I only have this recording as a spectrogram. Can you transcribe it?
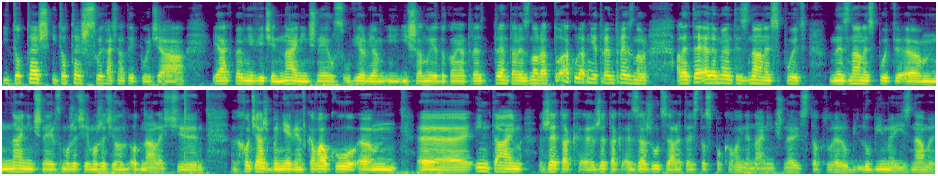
I to też, i to też słychać na tej płycie, a jak pewnie wiecie, Nine Inch Nails uwielbiam i, i szanuję dokonania Tre, Trenta Reznora, tu akurat nie Trent Reznor, ale te elementy znane z płyt, znane z płyt um, Nine Inch Nails możecie, możecie od, odnaleźć, chociażby, nie wiem, w kawałku um, e, In Time, że tak, że tak zarzucę, ale to jest to spokojne. Nine Inch Nails, to, które lubi, lubimy i znamy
